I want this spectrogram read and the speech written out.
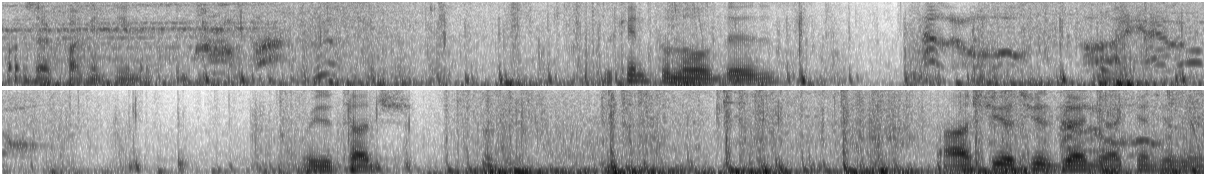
What was our fucking team? We can full hold this. We need to touch. Ah, shield, shield behind you. I can't heal you.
